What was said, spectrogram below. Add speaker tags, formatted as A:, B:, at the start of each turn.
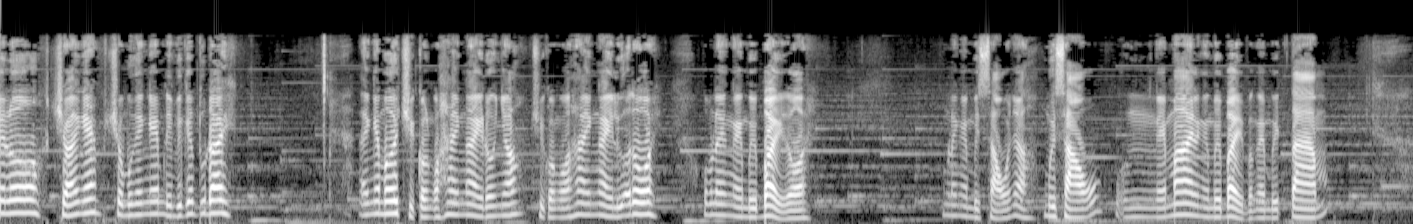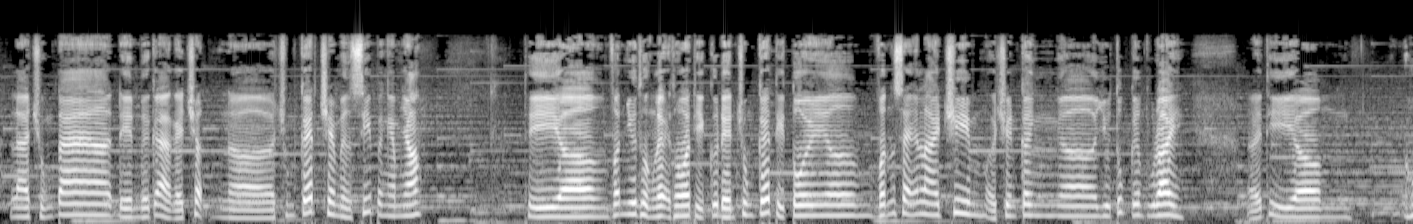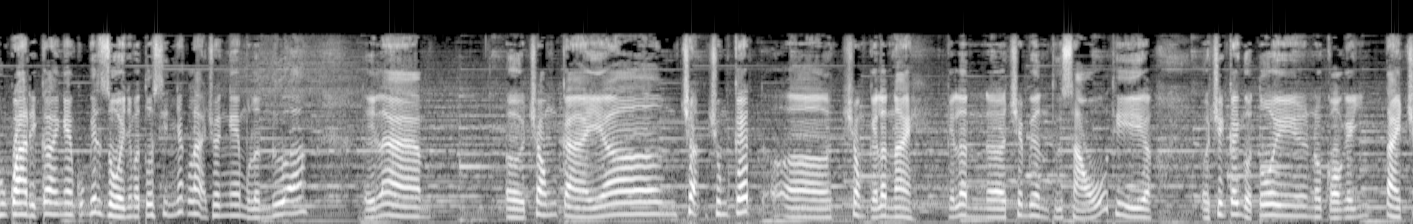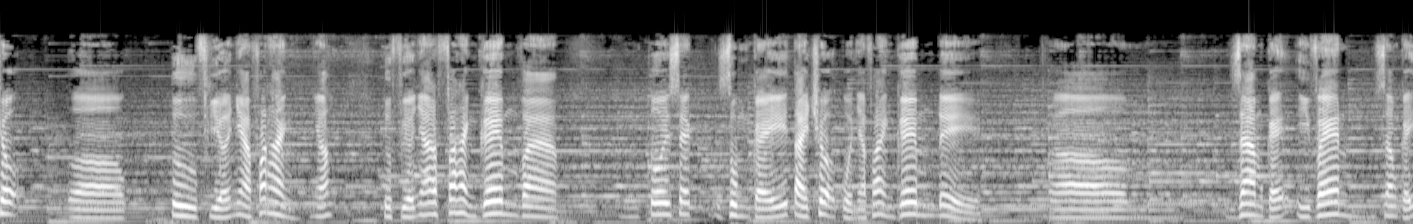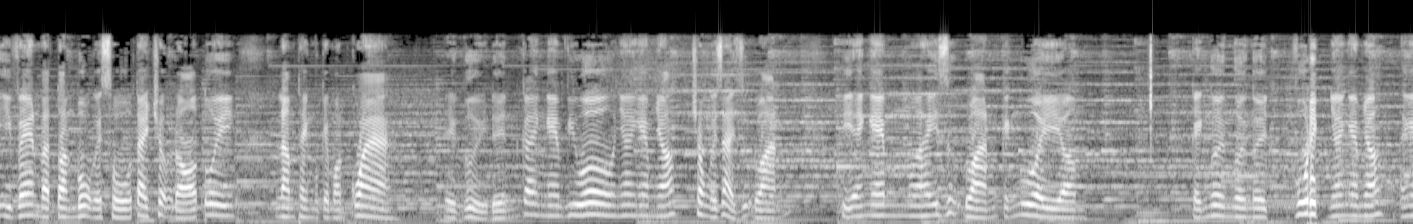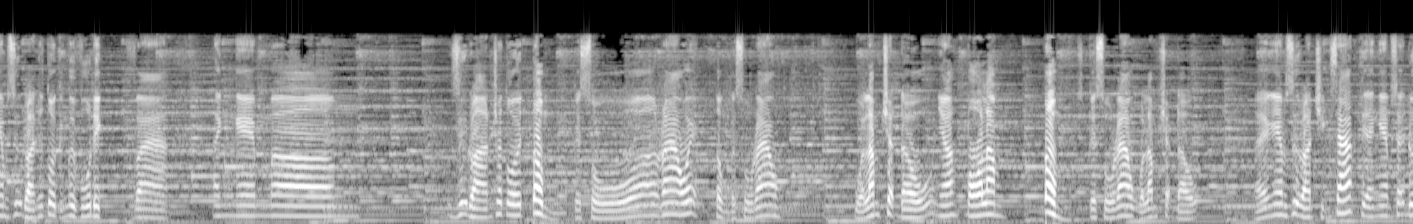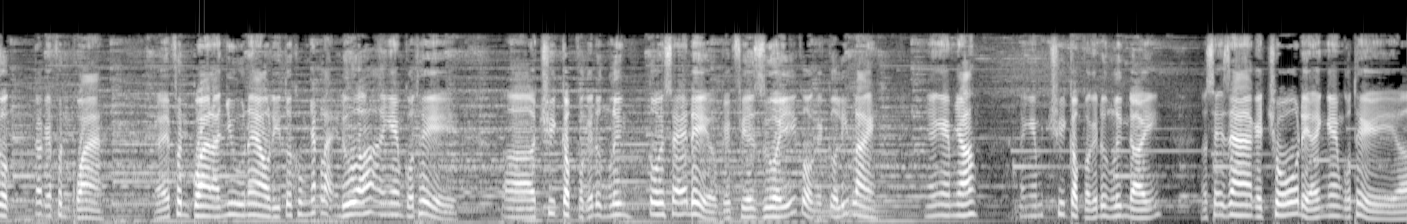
A: hello, chào anh em, chào mừng anh em đến với Game Today. Anh em ơi, chỉ còn có hai ngày thôi nhá. Chỉ còn có hai ngày nữa thôi. Hôm nay ngày 17 rồi. Hôm nay ngày 16 nhỉ? 16 ừ, Ngày mai là ngày 17 và ngày 18 Là chúng ta đến với cả cái trận uh, chung kết Championship anh em nhá. Thì uh, vẫn như thường lệ thôi Thì cứ đến chung kết thì tôi uh, vẫn sẽ live stream Ở trên kênh uh, youtube Game Today. Đấy thì uh, hôm qua thì các anh em cũng biết rồi nhưng mà tôi xin nhắc lại cho anh em một lần nữa. Đấy là ở trong cái uh, trận chung kết uh, trong cái lần này cái lần uh, champion thứ sáu thì ở trên kênh của tôi nó có cái tài trợ uh, từ phía nhà phát hành nhá. Từ phía nhà phát hành game và tôi sẽ dùng cái tài trợ của nhà phát hành game để uh, ra một cái event ra một cái event và toàn bộ cái số tài trợ đó tôi làm thành một cái món quà để gửi đến các anh em viewer nha anh em nhá trong cái giải dự đoán. Thì anh em hãy dự đoán cái người ờ, cái người người người vô địch nha anh em nhá. Anh em dự đoán cho tôi cái người vô địch và anh em uh, dự đoán cho tôi tổng cái số round ấy tổng cái số round của 5 trận đấu nhá. Bo 5 tổng cái số round của 5 trận đấu. Đấy anh em dự đoán chính xác thì anh em sẽ được các cái phần quà. Đấy phần quà là như nào thì tôi không nhắc lại nữa. Anh em có thể uh, truy cập vào cái đường link. Tôi sẽ để ở cái phía dưới của cái clip này. Nha anh em nhá. Anh em truy cập vào cái đường link đấy. Nó sẽ ra cái chỗ để anh em có thể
